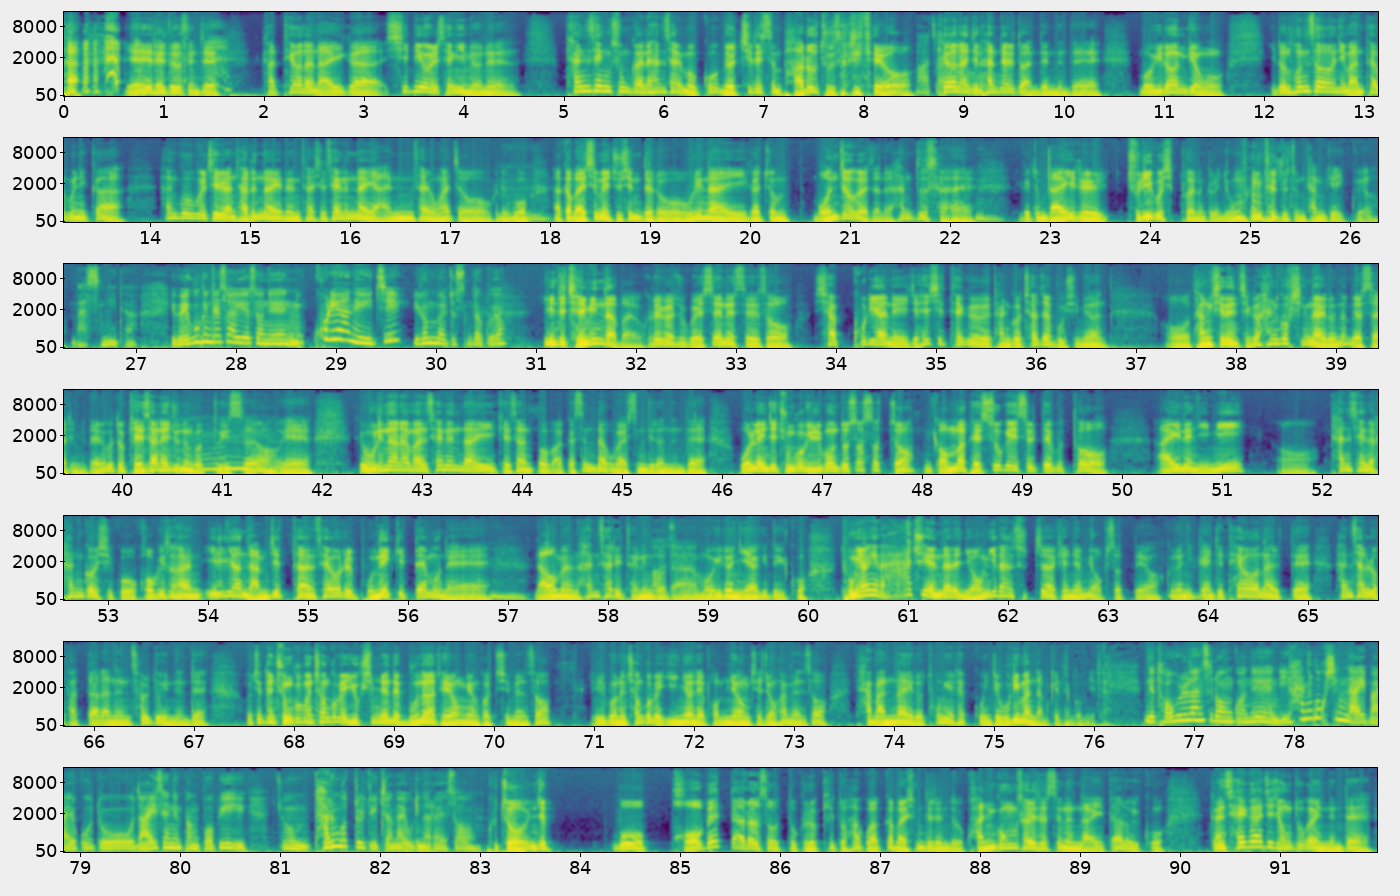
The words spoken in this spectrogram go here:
예를 들어서 이제 갓 태어난 아이가 12월 생이면은 탄생 순간에 한 살 먹고 며칠 있으면 바로 두 살이 돼요. 맞아요. 태어난 지는 한 달도 안 됐는데 뭐 이런 경우 이런 혼선이 많다 보니까 한국을 제외한 다른 나이는 사실 세는 나이 안 사용하죠. 그리고 음. 아까 말씀해 주신 대로 우리 나이가 좀 먼저 가잖아요. 한두 살. 음. 그러니까 좀 나이를 줄이고 싶어 하는 그런 욕망들도 좀 담겨 있고요. 맞습니다. 이 외국인들 사이에서는 Korean age 이런 말도 쓴다고요? 이게 이제 재밌나 봐요. 그래가지고 SNS에서 샵 Korean age 해시태그 단 거 찾아보시면 어, 당신은 지금 한국식 나이로는 몇 살입니다. 이런 것도 계산해 주는 것도 있어요. 예. 그 우리나라만 세는 나이 계산법 아까 쓴다고 말씀드렸는데 원래 이제 중국, 일본도 썼었죠. 그러니까 엄마 뱃속에 있을 때부터 아이는 이미 어, 탄생을 한 것이고 거기서 한 1년 남짓한 세월을 보냈기 때문에 나오면 한 살이 되는 거다. 맞아요. 뭐 이런 이야기도 있고 동양인 아주 옛날엔 0이란 숫자 개념이 없었대요. 그러니까 이제 태어날 때 한 살로 봤다라는 설도 있는데 어쨌든 중국은 1960년대 문화 대혁명 거치면서 일본은 1902년에 법령 제정하면서 다 만 나이로 통일했고 이제 우리만 남게 된 겁니다. 근데 더 혼란스러운 거는 이 한국식 나이 말고도 나이 세는 방법이 좀 다른 것들도 있잖아요, 우리나라에서. 그렇죠. 이제 뭐 법에 따라서 또 그렇기도 하고 아까 말씀드린 대로 관공서에서 쓰는 나이 따로 있고 그러니까 세 가지 정도가 있는데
